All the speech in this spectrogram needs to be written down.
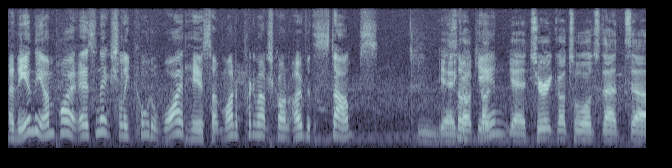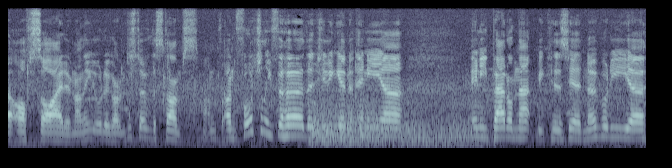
in the end, the umpire hasn't actually called a wide here, so it might have pretty much gone over the stumps. yeah, So got, got- again- yeah, Turek got towards that uh, offside, and I think it would have gone just over the stumps. Un- unfortunately for her, that she didn't get any uh, any bat on that because yeah, nobody uh,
